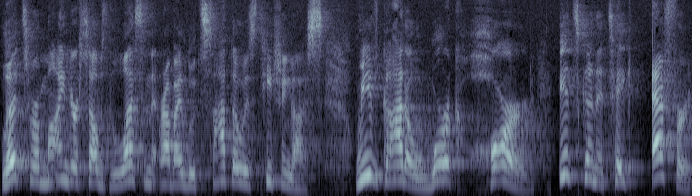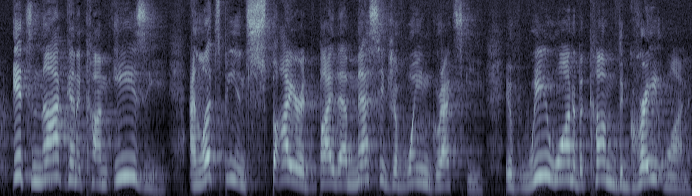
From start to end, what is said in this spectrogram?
Let's remind ourselves the lesson that Rabbi Luzzatto is teaching us. We've got to work hard. It's going to take effort. It's not going to come easy. And let's be inspired by the message of Wayne Gretzky. If we want to become the great one,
